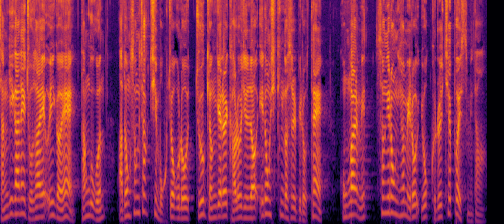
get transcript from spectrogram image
장기간의 조사에 의거해 당국은 아동 성착취 목적으로 주 경계를 가로질러 이동시킨 것을 비롯해 공갈 및 성희롱 혐의로 요크를 체포했습니다.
